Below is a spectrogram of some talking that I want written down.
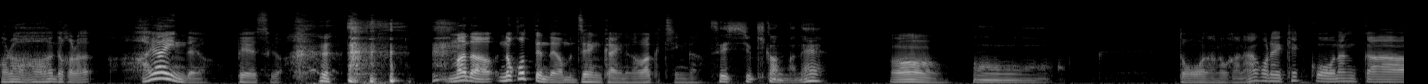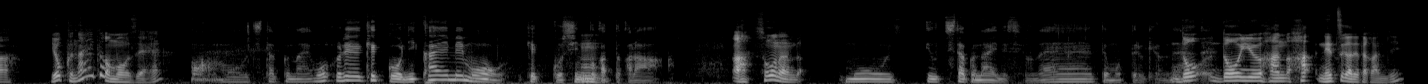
あらだから早いんだよペースが。まだ残ってんだよ前回のがワクチンが。接種期間がね。うん。うんどうなのかな？これ結構なんか良くないと思うぜ。もう打ちたくない。もう俺結構2回目も結構しんどかったから、あそうなんだ、もう打ちたくないですよねって思ってるけどね。どどういう反応は熱が出た感じ？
